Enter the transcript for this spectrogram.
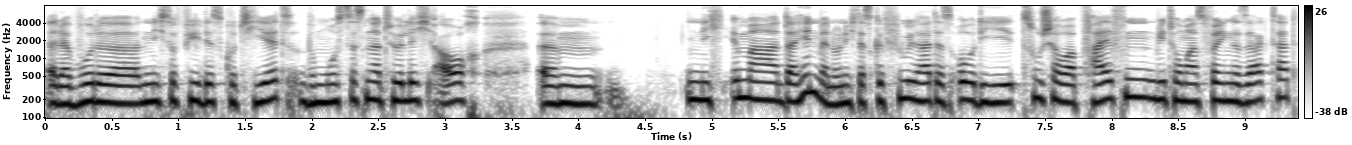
Äh, da wurde nicht so viel diskutiert. Du musstest natürlich auch ähm, nicht immer dahin, wenn du nicht das Gefühl hattest, oh, die Zuschauer pfeifen, wie Thomas vorhin gesagt hat,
